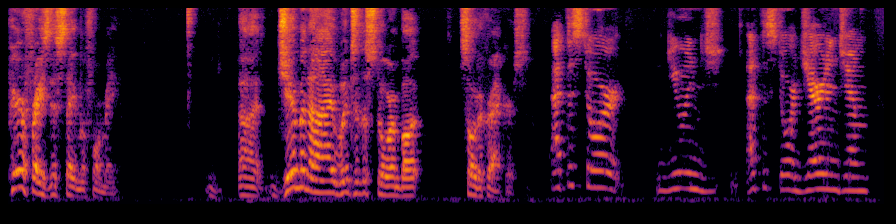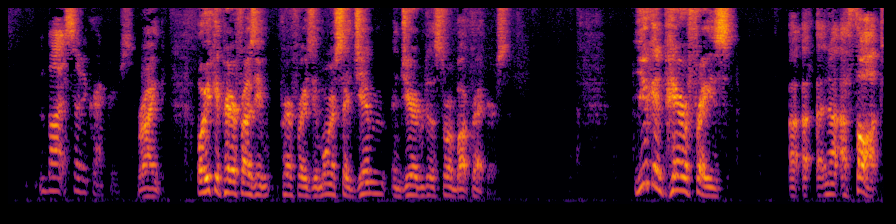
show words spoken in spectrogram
paraphrase this statement for me. Uh, Jim and I went to the store and bought soda crackers. At the store, you and at the store, Jared and Jim bought soda crackers. Right. Or you could paraphrase him, paraphrase him more and say Jim and Jared went to the store and bought crackers. You can paraphrase a, a, a- thought,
